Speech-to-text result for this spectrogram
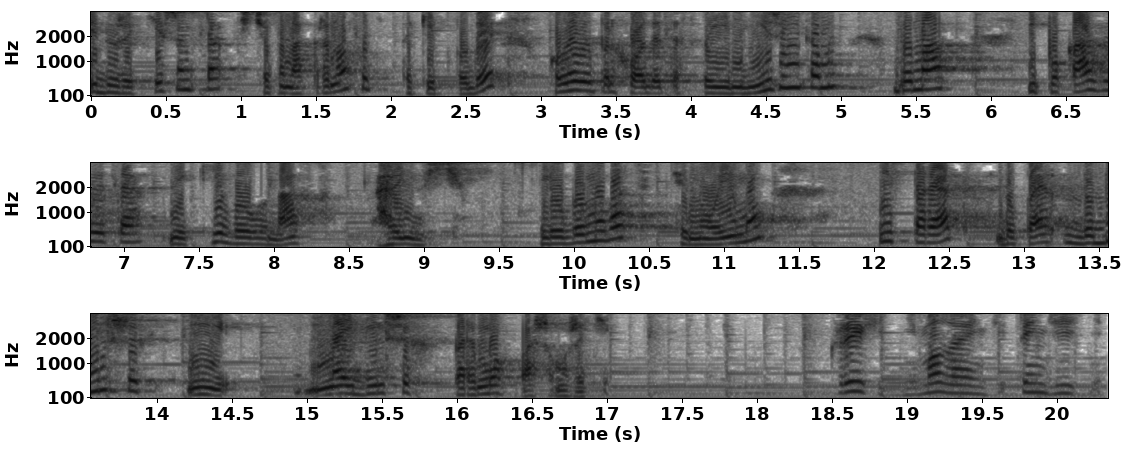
і дуже тішимося, що вона приносить такі плоди, коли ви приходите своїми ніженьками до нас і показуєте, які ви у нас гринющі. Любимо вас, цінуємо і вперед до, пер- до більших і найбільших перемог в вашому житті. Крихітні, маленькі, тендітні,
